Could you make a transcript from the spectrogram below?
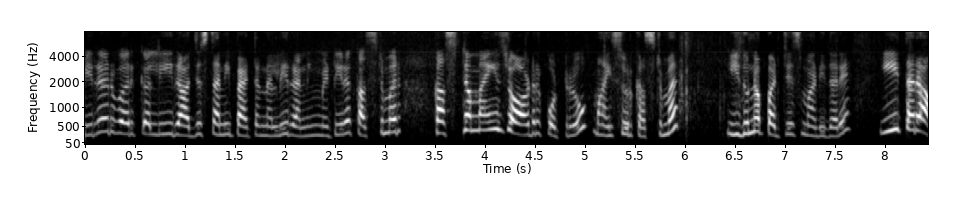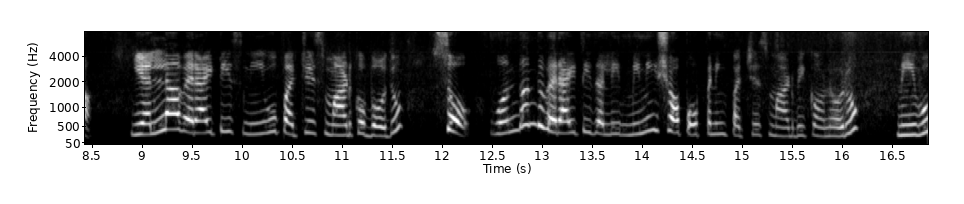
ಮಿರರ್ ವರ್ಕಲ್ಲಿ ರಾಜಸ್ಥಾನಿ ಪ್ಯಾಟರ್ನಲ್ಲಿ running material customer customized order ಕೊಟ್ಟರು ಮೈಸೂರು ಕಸ್ಟಮರ್ ಇದನ್ನು ಪರ್ಚೇಸ್ ಮಾಡಿದ್ದಾರೆ. ಈ ಥರ ಎಲ್ಲ ವೆರೈಟೀಸ್ ನೀವು ಪರ್ಚೇಸ್ ಮಾಡ್ಕೋಬೋದು. ಸೊ ಒಂದೊಂದು ವೆರೈಟಿದಲ್ಲಿ ಮಿನಿ ಶಾಪ್ ಓಪನಿಂಗ್ ಪರ್ಚೇಸ್ ಮಾಡಬೇಕು ಅನ್ನೋರು ನೀವು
